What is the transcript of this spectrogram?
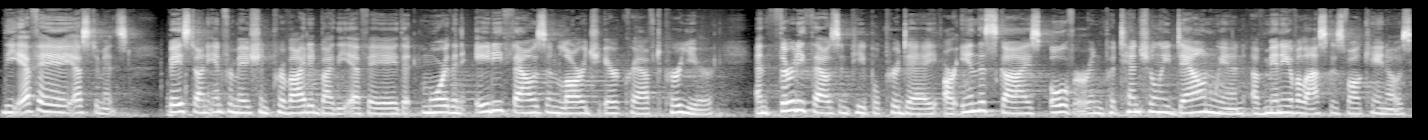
The FAA estimates, based on information provided by the FAA, that more than 80,000 large aircraft per year and 30,000 people per day are in the skies over and potentially downwind of many of Alaska's volcanoes,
